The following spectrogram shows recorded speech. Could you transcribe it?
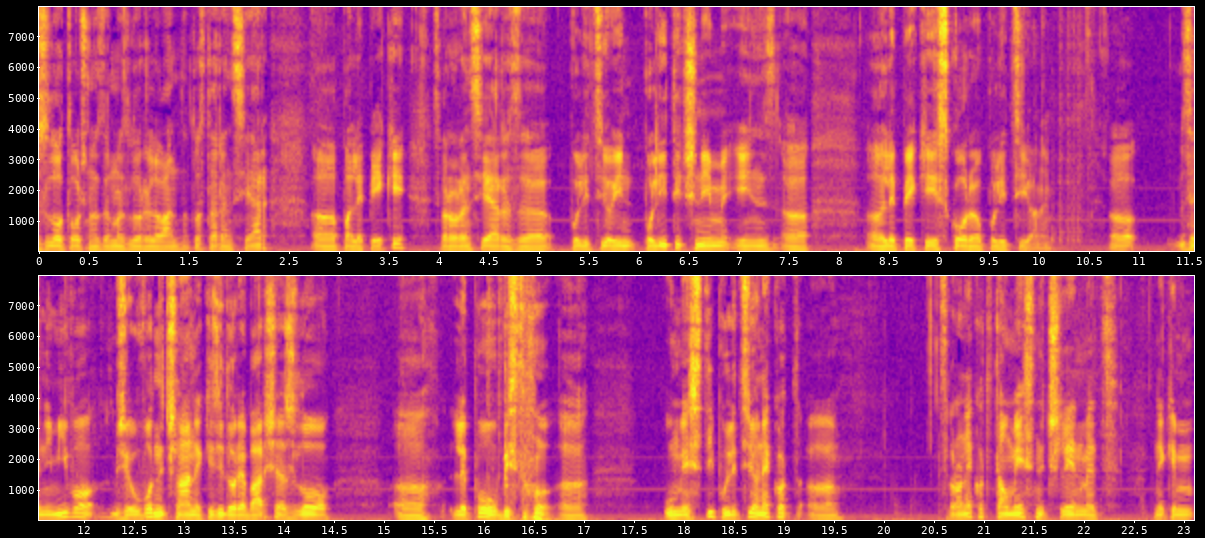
zelo točno, zelo, zelo relevantna. To sta Rancier uh, pa Lepeki, spravo Rancier z policijo in političnim in z, uh, Lepeki skoraj o policijo. Uh, zanimivo, že uvodni članek Izidorja Barša zelo uh, lepo v bistvu uh, umesti policijo ne kot uh, se pravi, ne kot ta umestni člen med, nekim,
